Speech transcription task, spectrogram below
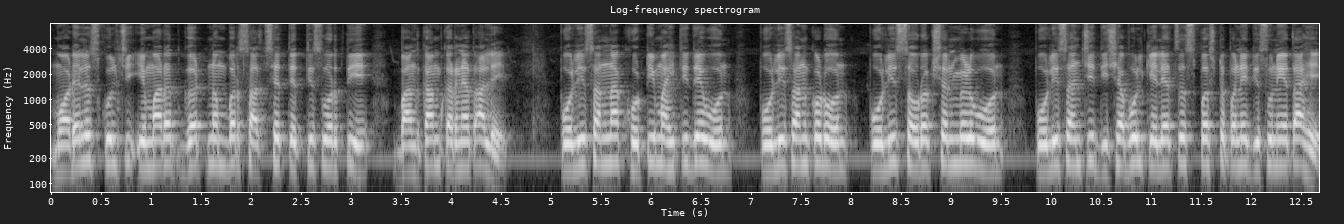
मॉडेल स्कूलची इमारत गट नंबर सातशे तेहतीसवरती बांधकाम करण्यात आले. पोलिसांना खोटी माहिती देऊन पोलिसांकडून पोलीस संरक्षण मिळवून पोलिसांची दिशाभूल केल्याचं स्पष्टपणे दिसून येत आहे.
